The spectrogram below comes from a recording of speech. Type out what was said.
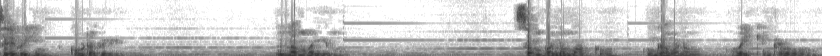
சேவையின் கூடவே நம்மையும் சம்பன்னமாக்கும் கவனம் வைக்கின்றோம்.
